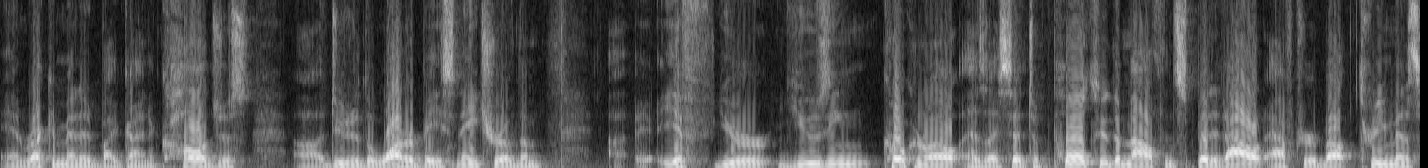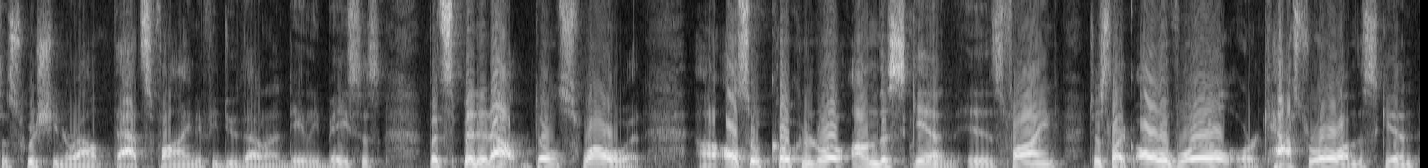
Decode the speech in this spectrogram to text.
and recommended by gynecologists uh, due to the water based nature of them if you're using coconut oil, as I said, to pull through the mouth and spit it out after about three minutes of swishing around, that's fine if you do that on a daily basis. But spit it out, don't swallow it. Uh, also, coconut oil on the skin is fine, just like olive oil or castor oil on the skin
